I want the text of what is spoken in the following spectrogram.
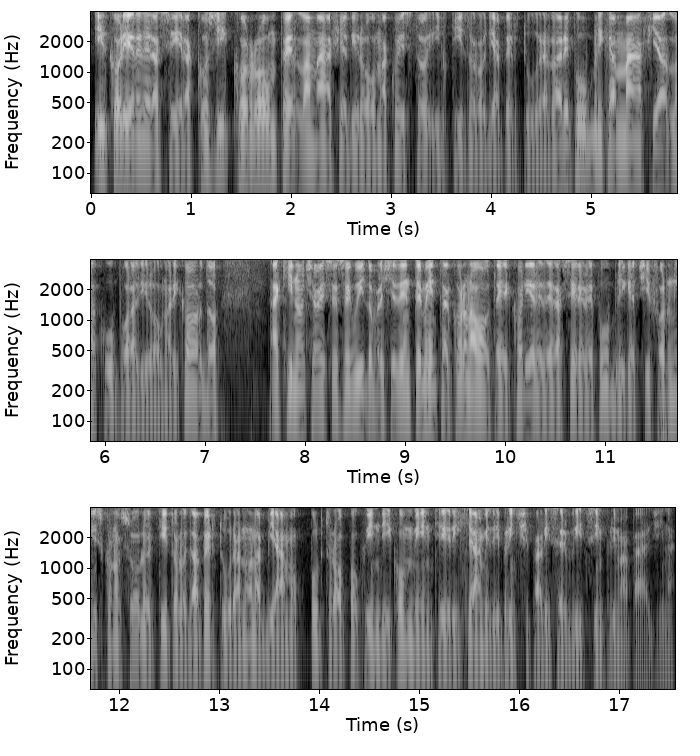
Il Corriere della Sera, così corrompe la mafia di Roma, questo è il titolo di apertura. La Repubblica mafia la cupola di Roma. Ricordo a chi non ci avesse seguito precedentemente, ancora una volta che il Corriere della Sera e Repubblica ci forniscono solo il titolo d'apertura, non abbiamo purtroppo quindi i commenti e i richiami dei principali servizi in prima pagina.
